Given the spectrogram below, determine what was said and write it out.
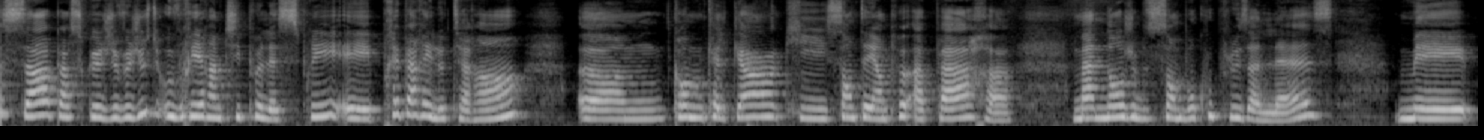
de ça parce que je veux juste ouvrir un petit peu l'esprit et préparer le terrain euh, comme quelqu'un qui sentait un peu à part. Maintenant, je me sens beaucoup plus à l'aise, mais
